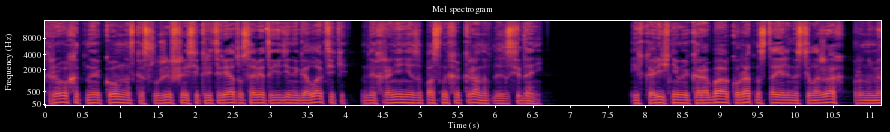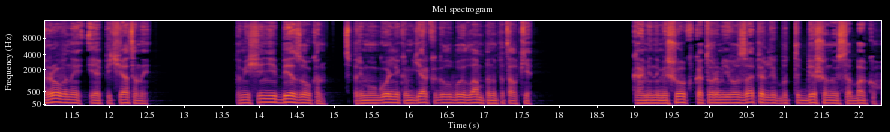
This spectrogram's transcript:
Крохотная комнатка, служившая секретариату Совета Единой Галактики для хранения запасных экранов для заседаний. Их коричневые короба аккуратно стояли на стеллажах, пронумерованы и опечатаны. Помещение без окон, с прямоугольником ярко-голубой лампы на потолке. Каменный мешок, в котором его заперли, будто бешеную собаку.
